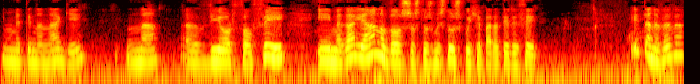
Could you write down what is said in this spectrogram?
με την ανάγκη να διορθωθεί η μεγάλη άνοδος στους μισθούς που είχε παρατηρηθεί. Ήταν βέβαια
